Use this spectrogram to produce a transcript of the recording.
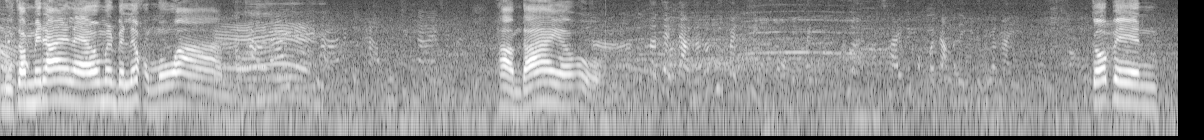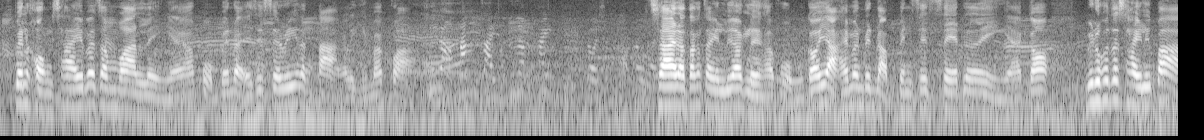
หนูจำไม่ได้แล้วมันเป็นเรื่องของเมื่อวาน ถามได้ครับผม แต่เจ็ดอย่างนั้นก็คือเป็นสิ่งของเป็นเครื่องใช้เป็นของประดับอะไรอย่างเงี้ยหรือยังไงก็เป็น เป็นของใช้ประจำวันอะไรอย่างเงี้ยครับผมเป็นแบบอ c เซอรี่ต่างๆ อะไรอย่างงี้มากกว่า ที่เราตั้งใจเลือกให้โดยเฉพาะเลยใช่เราตั้งใจเลือกเลยครับผมก็อยากให้มันเป็นแบบเป็นเซตๆอะไรอย่างเงี้ยก็ไม่รู้เขาจะใช้หรือเปล่า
